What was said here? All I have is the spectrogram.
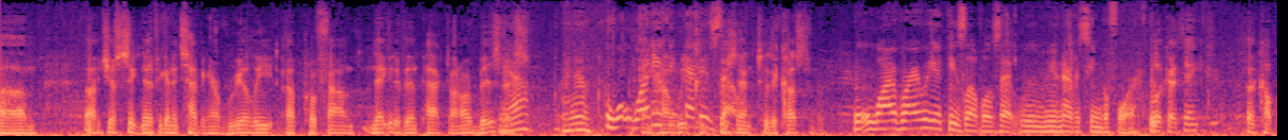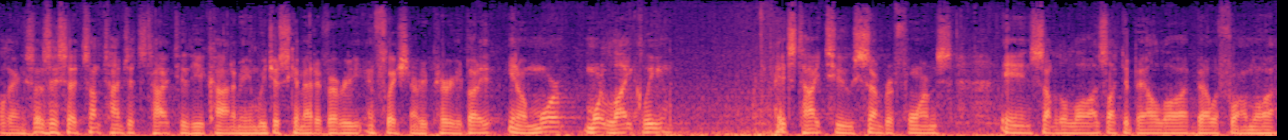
Um, uh, just significant. It's having a really uh, profound negative impact on our business. Yeah, I know. Well, why do you think that is, present though? to the customer. Why, why are we at these levels that we've never seen before? Look, I think a couple things. As I said, sometimes it's tied to the economy, and we just came out of a very inflationary period. But you know, more more likely, it's tied to some reforms in some of the laws, like the bail law, bail reform law.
